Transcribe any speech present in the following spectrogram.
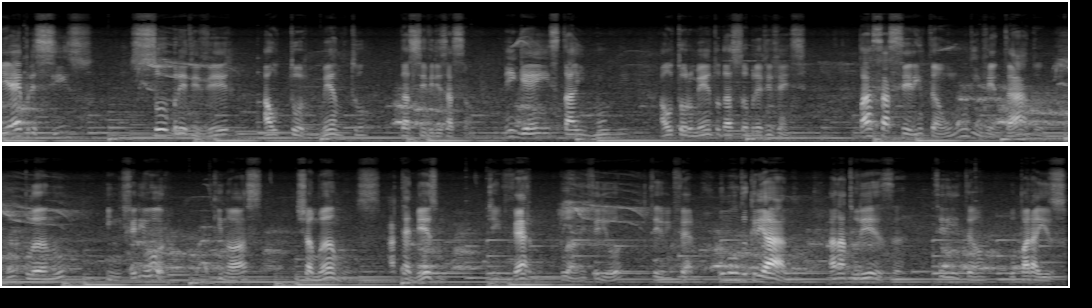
que é preciso sobreviver ao tormento da civilização. Ninguém está imune ao tormento da sobrevivência. Passa a ser então o um mundo inventado um plano inferior, que nós chamamos até mesmo de inferno, plano inferior seria o inferno. O mundo criado, a natureza, seria então o paraíso.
